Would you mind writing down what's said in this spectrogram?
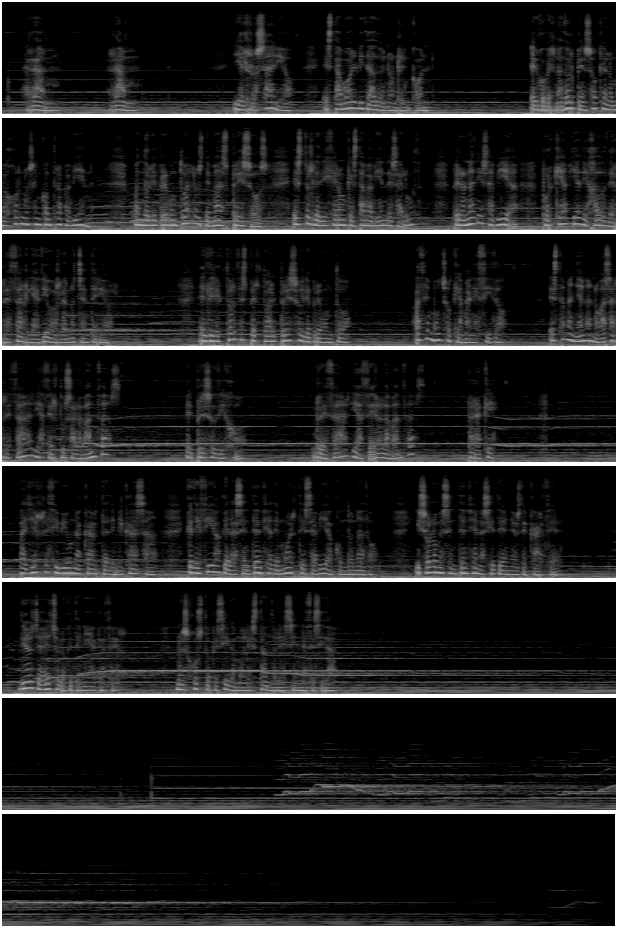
Ram, Ram, y el rosario estaba olvidado en un rincón. El gobernador pensó que a lo mejor no se encontraba bien. Cuando le preguntó a los demás presos, estos le dijeron que estaba bien de salud, pero nadie sabía por qué había dejado de rezarle a Dios la noche anterior. El director despertó al preso y le preguntó, Hace mucho que ha amanecido. ¿Esta mañana no vas a rezar y hacer tus alabanzas? El preso dijo, ¿Rezar y hacer alabanzas? ¿Para qué? Ayer recibí una carta de mi casa que decía que la sentencia de muerte se había condonado y solo me sentencian a siete años de cárcel. Dios ya ha hecho lo que tenía que hacer. No es justo que siga molestándole sin necesidad.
